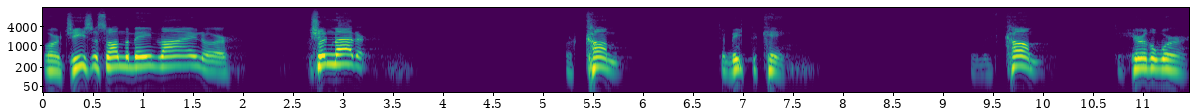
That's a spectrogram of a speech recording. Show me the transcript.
or Jesus on the main line or shouldn't matter. We're come to meet the King. And we've come to hear the word.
